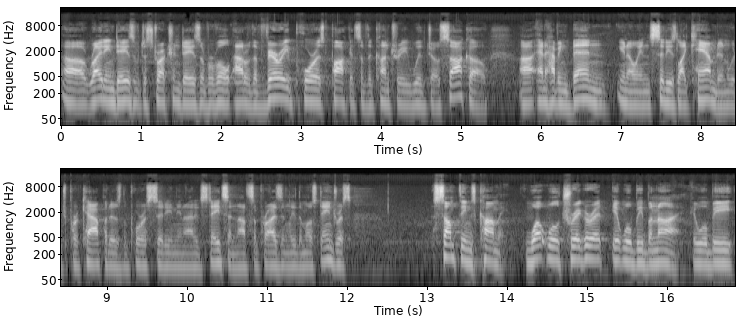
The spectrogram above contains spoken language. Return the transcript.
uh, writing Days of Destruction, Days of Revolt out of the very poorest pockets of the country with Joe Sacco, uh, and having been, you know, in cities like Camden, which per capita is the poorest city in the United States and not surprisingly the most dangerous, something's coming. What will trigger it? It will be benign. It will be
